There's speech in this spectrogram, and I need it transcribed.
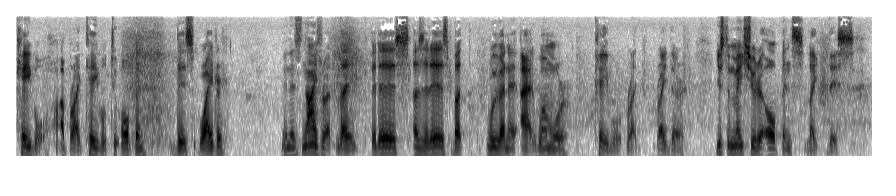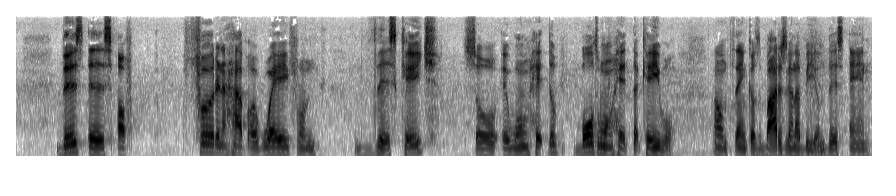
cable upright cable to open this wider. And it's nice right like it is as it is but we're gonna add one more cable right right there just to make sure it opens like this. This is a foot and a half away from this cage so it won't hit the bolts won't hit the cable. I don't think because the body's gonna be on this end.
